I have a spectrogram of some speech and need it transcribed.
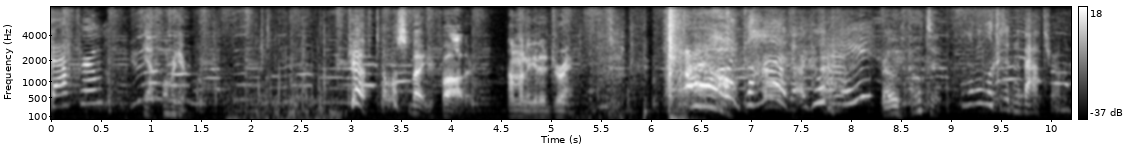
Bathroom? Yeah, over here. Jeff, tell us about your father. I'm gonna get a drink. Oh my god, are you okay? Barely felt it. Let me look at it in the bathroom.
